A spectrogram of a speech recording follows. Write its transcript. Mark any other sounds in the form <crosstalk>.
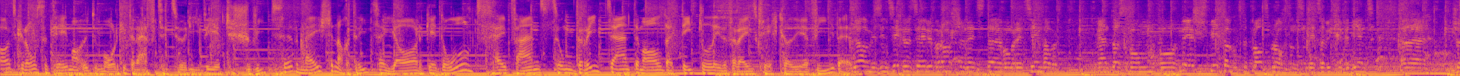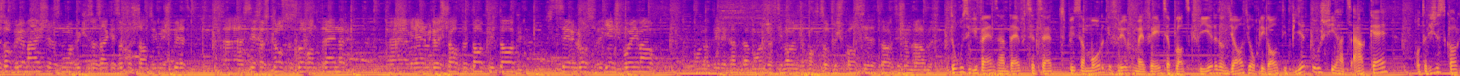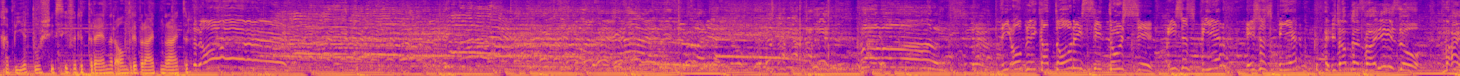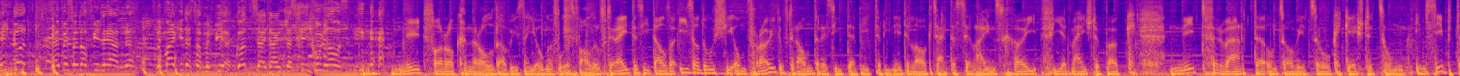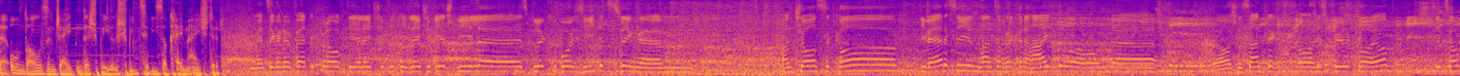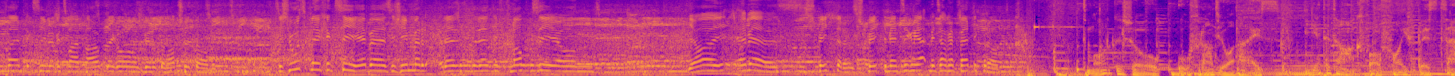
klar das grosse Thema heute Morgen. Der FC Zürich wird Schweizer Meister. Nach 13 Jahren Geduld haben die Fans zum 13. Mal den Titel in der Vereinsgeschichte feiern Ja, wir sind sicher sehr überrascht, jetzt, äh, wo wir jetzt sind, aber wir haben das vom, vom ersten Spieltag auf den Platz gebracht und sind jetzt auch wirklich verdient. Äh, schon so früh Meister, das muss man wirklich so sagen, so konstant wie wir spielen. Äh, sicher ein grosses Lob am Trainer. Äh, wir mit uns arbeiten Tag für Tag. Das ist sehr ein grosser Verdienst von ihm auch. Und natürlich hat die die Mannschaft macht so viel Spaß jeden Tag, das ist unglaublich. Tausende Fans haben den FCZ bis am Morgen früh auf dem Helvetia-Platz gefeiert. Und ja, die obligate Bierdusche hat es auch gegeben. Oder ist es gar keine Bierdusche gewesen für den Trainer André Breitenreiter? Die obligatorische Dusche. Ist es Bier? Ist es Bier? Ich glaube, das war ISO. Mein Gott, da müssen wir noch viel lernen. Ne? Normal geht das doch mit Bier. Gott sei Dank, das kriege ich gut raus. <laughs> Nicht von Rock'n'Roll da bei unseren jungen Fußballern. Auf der einen Seite also Isodusche und Freude, auf der anderen Seite eine bittere Niederlage. ZSC Lions können vier Meisterböcke nicht verwerten und so wird zurück gestern zum im siebten und alles entscheidenden Spiel Schweizer Eishockey-Meister. Wir haben es irgendwie nicht fertig gebracht, die letzten, die letzten vier Spiele äh, das Glück auf unsere Seite zu zwingen. Ähm, Chancen gehabt, diverse, und haben es einfach nicht heimtun. Und äh, ja, schlussendlich habe ich das Gefühl gehabt, ja, es sind abfertig gewesen, wir haben zwei Powerplay Goal und gewinnen den Match heute Abend. Es war ausgeglichen, gewesen, eben, es war immer re- relativ knapp gewesen und ja, eben, es ist bitter, es ist bitter. Wir haben es irgendwie wir haben es fertig gebracht. Die Morgenshow auf Radio 1. Jeden Tag von 5 bis 10.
